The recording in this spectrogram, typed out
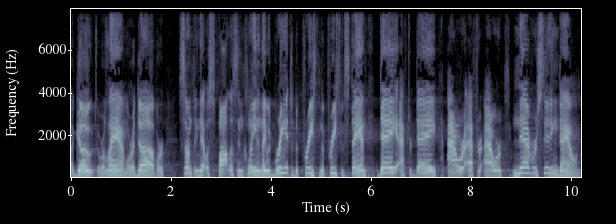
a goat or a lamb or a dove or something that was spotless and clean, and they would bring it to the priest, and the priest would stand day after day, hour after hour, never sitting down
